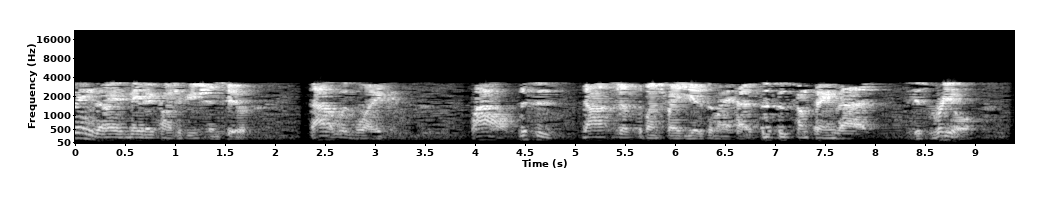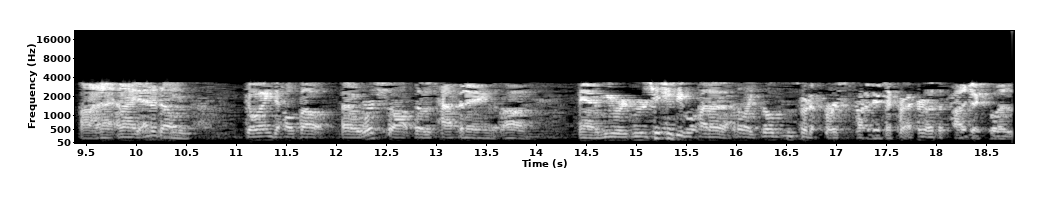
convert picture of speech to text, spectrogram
thing that I had made a contribution to. That was like, wow, this is not just a bunch of ideas in my head. This is something that is real. Uh, and, I, and I ended up going to help out at a workshop that was happening, um, and we were we were teaching people how to how to like build some sort of first project. I forgot what the project was,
